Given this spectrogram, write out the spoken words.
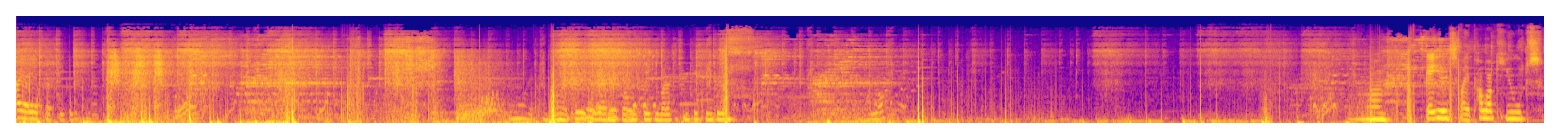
Ah ja, jetzt hat's gut. Junge, Pilz werden vom Pilz überlasse ich den Pilzwinkel. Zwei Power Cubes.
